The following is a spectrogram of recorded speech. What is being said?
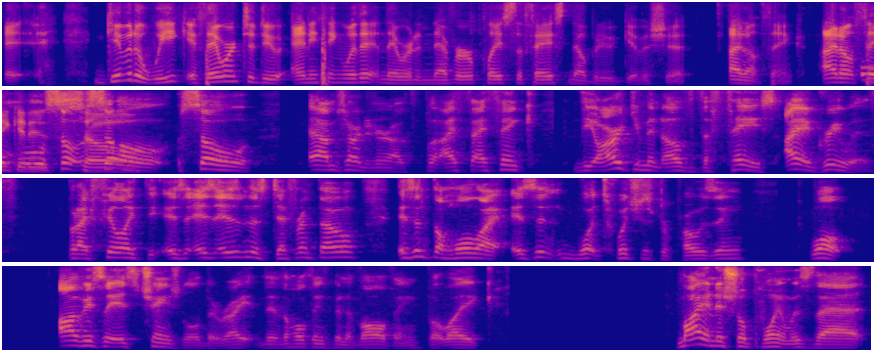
It, eh, give it a week. If they weren't to do anything with it and they were to never replace the face, nobody would give a shit. I don't think. I don't think well, it is so, so. So, so I'm sorry to interrupt, but I, th- I think the argument of the face, I agree with. But I feel like the is, is isn't this different though? Isn't the whole like isn't what Twitch is proposing? Well, obviously it's changed a little bit, right? The, the whole thing's been evolving, but like my initial point was that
